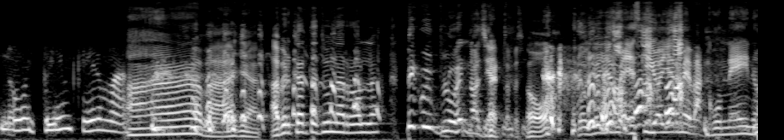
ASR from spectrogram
No, estoy enferma. Ah, vaya. A ver, cántate una rola. Tengo influenza. No, es cierto. No. No, yo ayer me- es que yo ayer me vacuné. y No,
